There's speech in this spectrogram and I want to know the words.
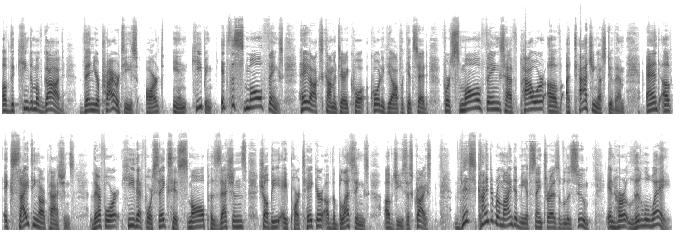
of the kingdom of God, then your priorities aren't in keeping. It's the small things. Haydock's commentary, quote, quoting Theophilus, said, For small things have power of attaching us to them and of exciting our passions. Therefore, he that forsakes his small possessions shall be a partaker of the blessings of Jesus Christ. This kind of reminded me of St. Therese of Lisieux in her little way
